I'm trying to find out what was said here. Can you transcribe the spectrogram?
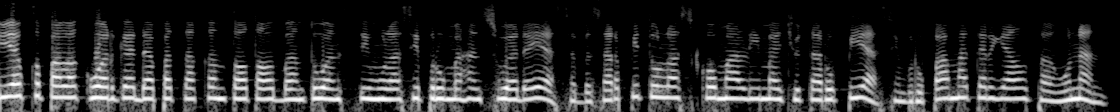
Tiap kepala keluarga dapat takkan total bantuan stimulasi perumahan swadaya sebesar 17,5 juta rupiah sing berupa material bangunan.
